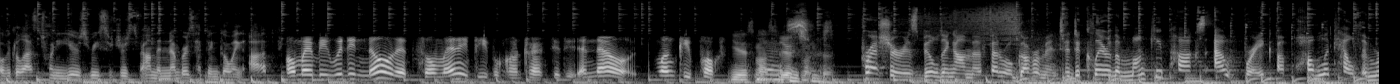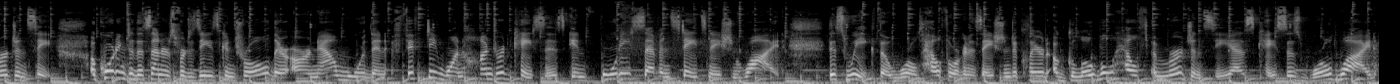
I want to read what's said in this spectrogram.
Over the last 20 years, researchers found the numbers have been going up. Or maybe we didn't know that so many people contracted it, and now monkeypox. Yes, Master. Yes, Master. Pressure is building on the federal government to declare the monkeypox outbreak a public health emergency. According to the Centers for Disease Control, there are now more than 5,100 cases in 47 states nationwide. This week, the World Health Organization declared a global health emergency as cases worldwide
